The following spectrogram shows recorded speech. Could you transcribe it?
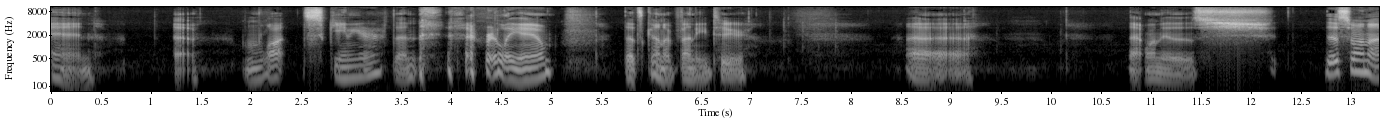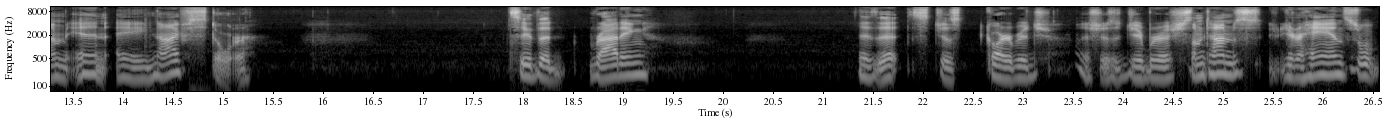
and uh, I'm a lot skinnier than I really am. That's kind of funny too. Uh, that one is. This one I'm in a knife store. See the writing? Is it's just garbage. It's just gibberish. Sometimes your hands will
